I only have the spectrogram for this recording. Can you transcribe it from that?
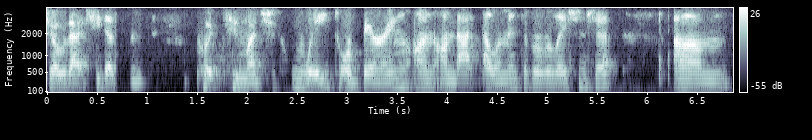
show that she doesn't put too much weight or bearing on on that element of a relationship. Um,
